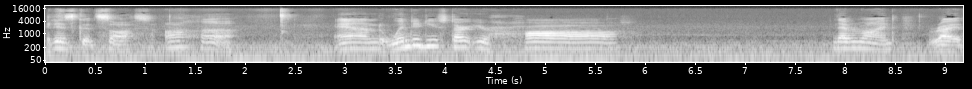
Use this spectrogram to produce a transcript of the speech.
It is good sauce. Uh huh. And when did you start your ha? Never mind. Right.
